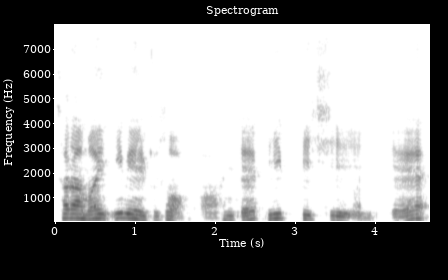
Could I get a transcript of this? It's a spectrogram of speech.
사람의 이메일 주소, 어, 현재 bpc에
